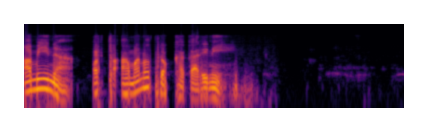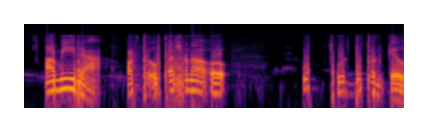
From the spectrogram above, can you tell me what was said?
আমিনা অর্থ আমানত রক্ষাকারিণী। আমিরা অর্থ উপাসনা ও ঊর্ধ্বতন কেউ।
